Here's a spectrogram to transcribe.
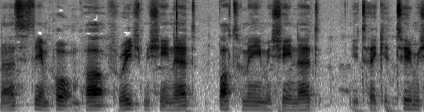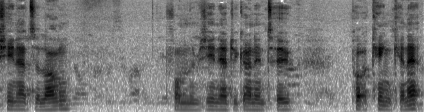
Now this is the important part. For each machine head, bottom E machine head, you take it two machine heads along from the machine head you're going into, put a kink in it,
